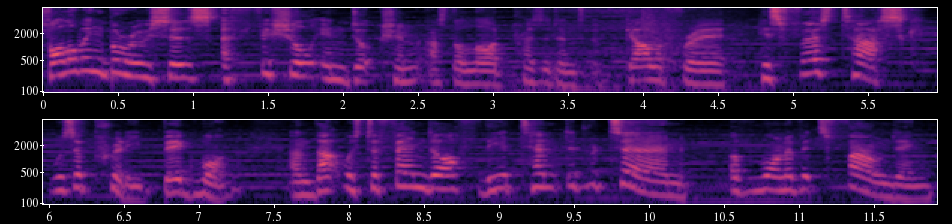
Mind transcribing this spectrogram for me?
Following Borusa's official induction as the Lord President of Gallifrey, his first task was a pretty big one, and that was to fend off the attempted return of one of its founding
